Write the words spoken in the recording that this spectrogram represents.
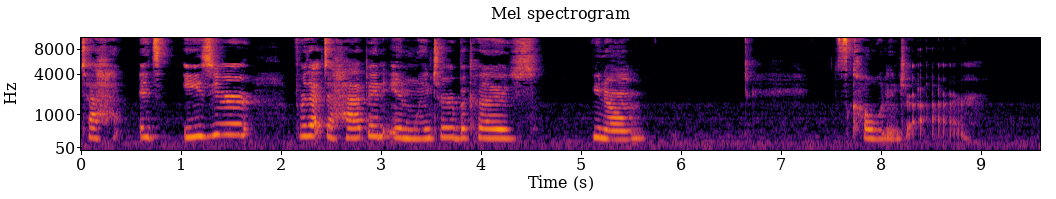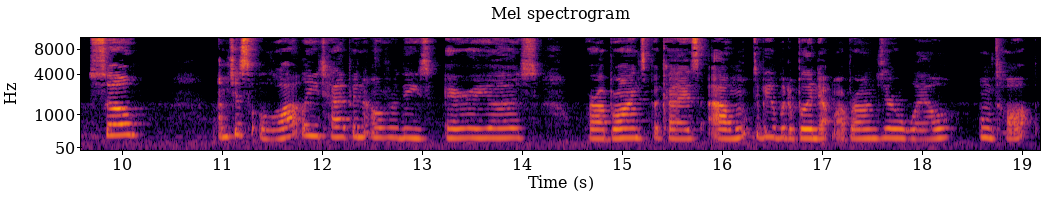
to, it's easier for that to happen in winter because, you know, it's cold and dry. So, I'm just lightly tapping over these areas where I bronze because I want to be able to blend out my bronzer well on top.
